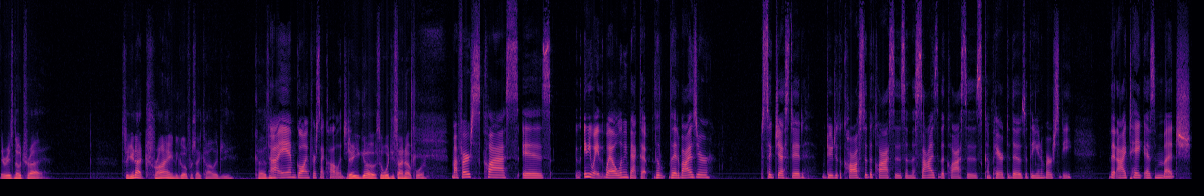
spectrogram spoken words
There is no try. So you're not trying to go for psychology, cousin. I am going for psychology. there you go. So what'd you sign up for? My first class is anyway. Well, let me back up. the The advisor suggested, due to the cost of the classes and the size of the classes compared to those at the university, that I take as much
